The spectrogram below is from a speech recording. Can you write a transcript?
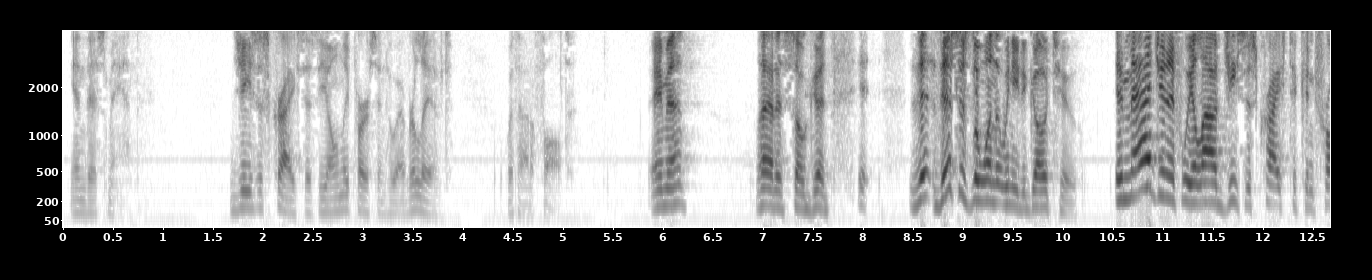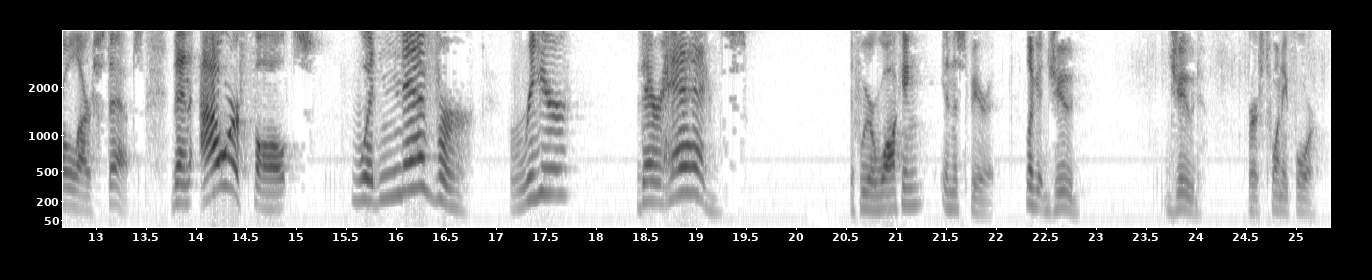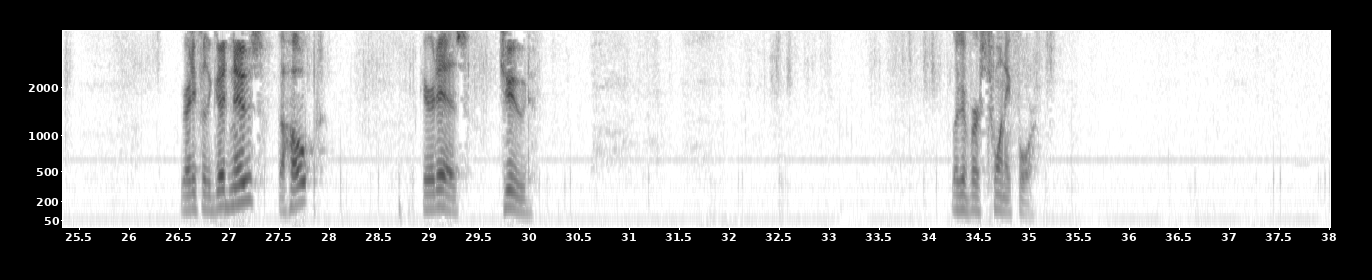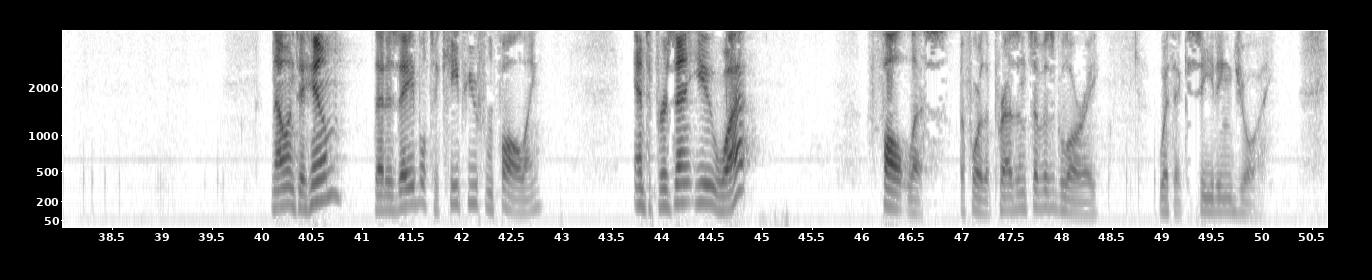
in this man. Jesus Christ is the only person who ever lived without a fault. Amen? That is so good. It, th- this is the one that we need to go to. Imagine if we allowed Jesus Christ to control our steps. Then our faults would never rear their heads if we were walking in the Spirit. Look at Jude. Jude, verse 24. Ready for the good news? The hope? Here it is. Jude. Look at verse 24. Now unto him that is able to keep you from falling and to present you what? Faultless before the presence of his glory with exceeding joy.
